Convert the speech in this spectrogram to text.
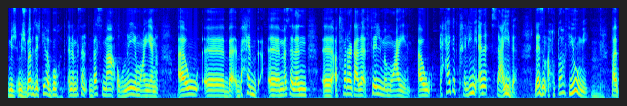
مش مش ببذل فيها جهد. أنا مثلا بسمع أغنية معينة. أو آه، بحب آه، مثلا آه، أتفرج على فيلم معين أو حاجة بتخليني أنا سعيدة لازم أحطها في يومي. طيب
